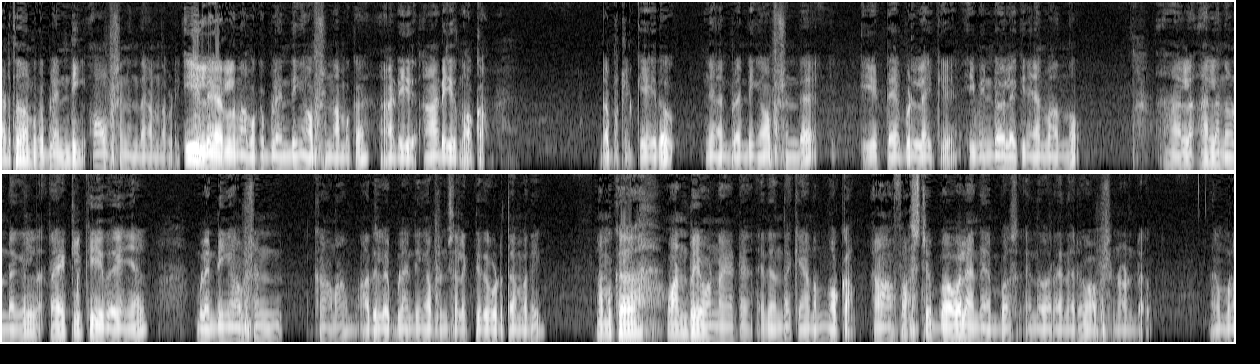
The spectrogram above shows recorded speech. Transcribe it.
അടുത്ത നമുക്ക് ബ്ലെൻഡിങ് ഓപ്ഷൻ എന്താണെന്ന് പഠിക്കും. ഈ ലെയറിൽ നമുക്ക് ബ്ലെൻഡിങ് ഓപ്ഷൻ നമുക്ക് ആഡ് ചെയ്ത് ആഡ് ചെയ്ത് നോക്കാം. ഡബിൾ ക്ലിക്ക് ചെയ്തു. ഞാൻ ബ്ലെൻഡിങ് ഓപ്ഷന്റെ ഈ ടേബിളിലേക്ക് ഈ വിൻഡോയിലേക്ക് ഞാൻ വന്നു. അല്ല അല്ലെന്നുണ്ടെങ്കിൽ റൈറ്റ് ക്ലിക്ക് ചെയ്ത് കഴിഞ്ഞാൽ ബ്ലെൻഡിങ് ഓപ്ഷൻ കാണാം. അതിൽ ബ്ലെൻഡിങ് ഓപ്ഷൻ സെലക്ട് ചെയ്ത് കൊടുത്താൽ മതി. നമുക്ക് വൺ ബൈ വൺ ആയിട്ട് ഇത് എന്തൊക്കെയാണെന്ന് നോക്കാം ഫസ്റ്റ് ബവൽ ആൻഡ് എംബോസ് എന്ന് പറയുന്ന ഒരു ഓപ്ഷൻ ഉണ്ട്. നമ്മൾ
